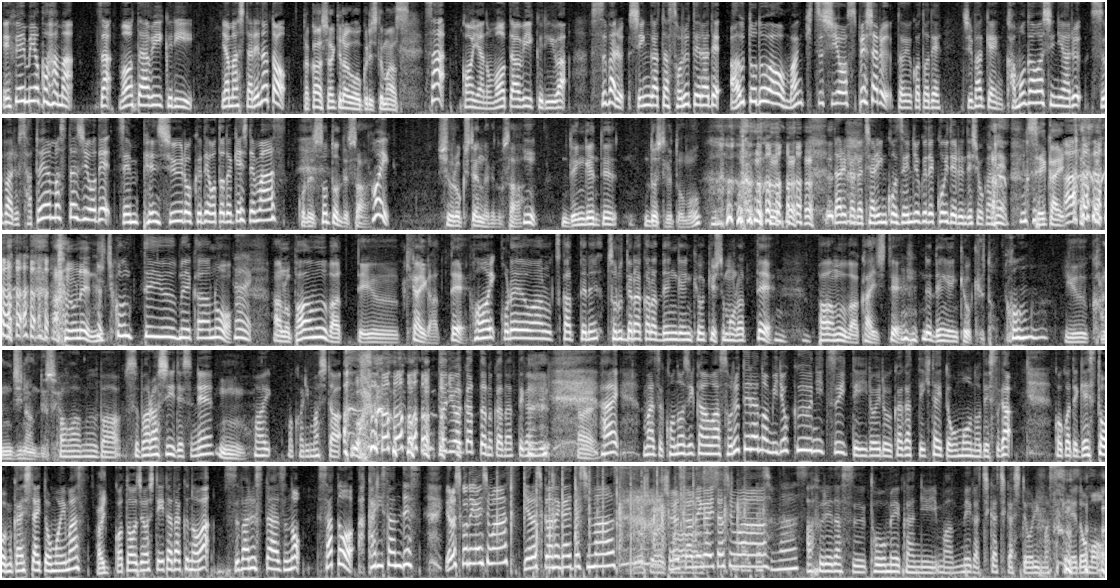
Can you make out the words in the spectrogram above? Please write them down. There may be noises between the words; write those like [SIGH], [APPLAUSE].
FM 横浜ザ・モーターウィークリー山下れなと。高橋明がお送りしてます。さあ今夜のモーターウィークリーはスバル新型ソルテラでアウトドアを満喫しようスペシャルということで千葉県鴨川市にあるスバル里山スタジオで全編収録でお届けしてます。これ外でさ、はい、収録してんだけどさいい電源ってどうしてると思う？[LAUGHS] 誰かがチャリンコを全力で漕いでるんでしょうかね。正解。あ。[LAUGHS] のね日コンっていうメーカーの,、はい。あのパワームーバーっていう機械があって、はい。これをあの使ってねソルテラから電源供給してもらって、パワームーバー返して、で電源供給という感じなんですよ。パワームーバー素晴らしいですね。うん。はいわかりました本当に分かったのかなって感じはいはい、まずこの時間はソルテラの魅力についていろいろ伺っていきたいと思うのですがここでゲストをお迎えしたいと思います、はいご登場していただくのはスバルスターズの佐藤あかりさんですよろしくお願いしますよろしくお願いいたします。よろしくお願いしよろます。しくお願いいたします。溢れ出す透明感に、まあ、目がチカチカしておりますけれども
